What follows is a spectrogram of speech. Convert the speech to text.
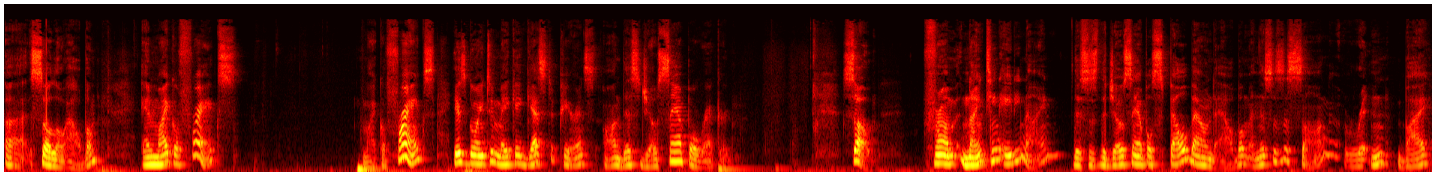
uh, solo album. And Michael Franks, Michael Franks is going to make a guest appearance on this Joe Sample record. So, from 1989, this is the Joe Sample Spellbound album, and this is a song written by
